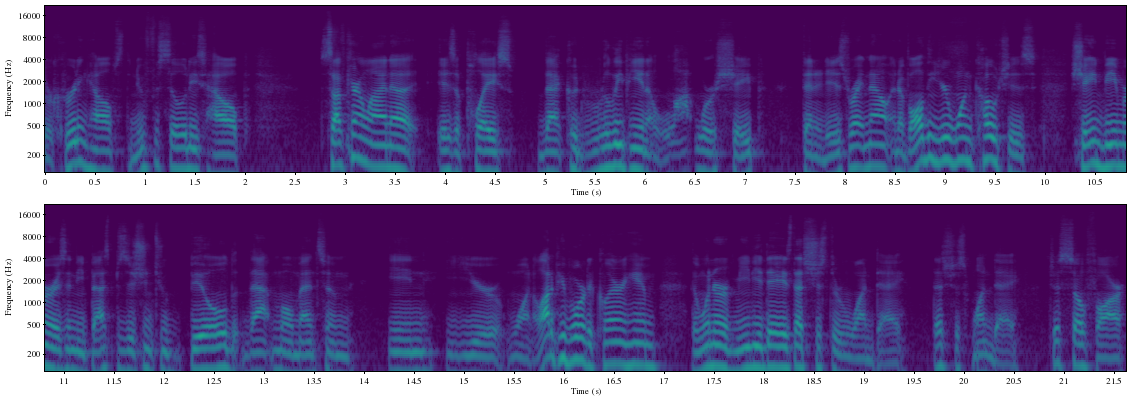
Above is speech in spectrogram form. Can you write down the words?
The recruiting helps, the new facilities help. South Carolina is a place that could really be in a lot worse shape than it is right now. And of all the year one coaches, Shane Beamer is in the best position to build that momentum in year one. A lot of people are declaring him the winner of media days. That's just their one day. That's just one day. Just so far,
